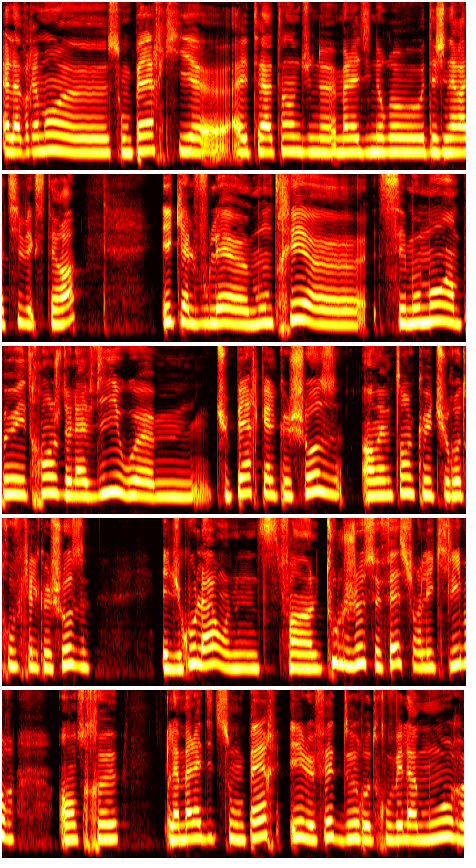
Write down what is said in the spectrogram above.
elle a vraiment euh, son père qui euh, a été atteint d'une maladie neurodégénérative, etc. Et qu'elle voulait euh, montrer ces moments un peu étranges de la vie où tu perds quelque chose en même temps que tu retrouves quelque chose. Et du coup, là, enfin, tout le jeu se fait sur l'équilibre entre la maladie de son père et le fait de retrouver l'amour,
